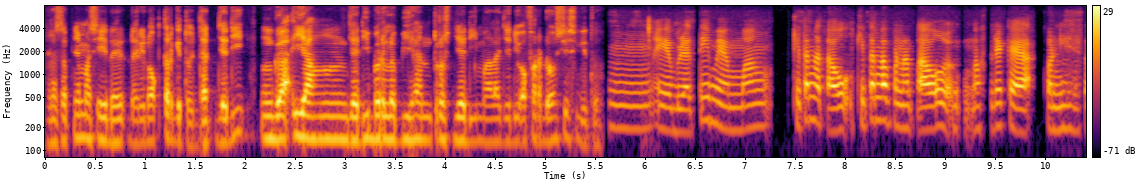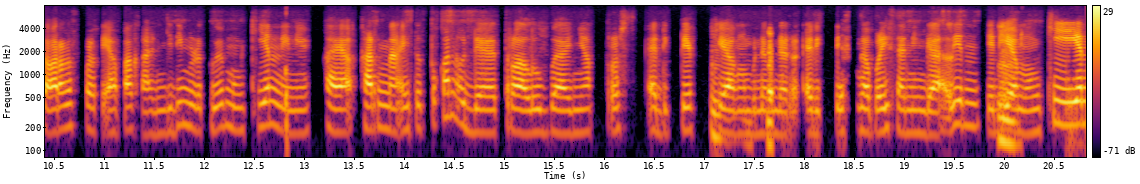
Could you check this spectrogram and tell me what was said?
Resepnya masih dari, dari dokter gitu. Jadi nggak yang jadi berlebihan terus jadi malah jadi overdosis gitu. Hmm, ya berarti memang kita nggak tahu kita nggak pernah tahu maksudnya kayak kondisi seorang seperti apa kan. Jadi menurut gue mungkin ini kayak karena itu tuh kan udah terlalu banyak terus ediktif hmm. yang benar-benar ediktif nggak bisa ninggalin. Jadi ya hmm. ya mungkin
